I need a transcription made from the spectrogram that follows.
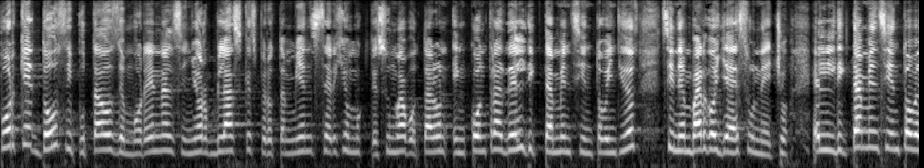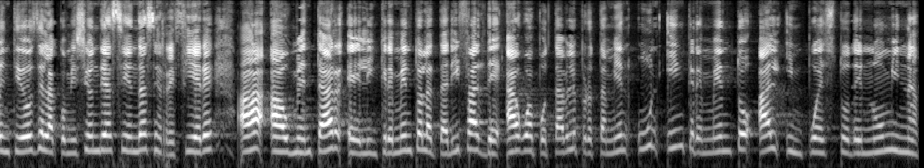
porque dos diputados de Morena, el señor Blasquez, pero también Sergio Moctezuma, votaron en contra del dictamen 122, sin embargo ya es un hecho. El dictamen 122 de la Comisión de Hacienda se refiere a aumentar el incremento a la tarifa de agua potable, pero también un incremento al impuesto de nómina.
